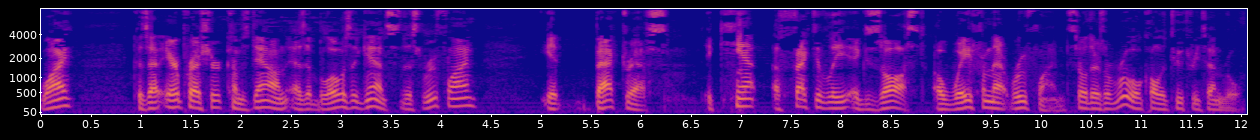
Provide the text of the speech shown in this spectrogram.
Why? Because that air pressure comes down as it blows against this roof line, it backdrafts. It can't effectively exhaust away from that roof line. So there's a rule called the 2-3-10 rule.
